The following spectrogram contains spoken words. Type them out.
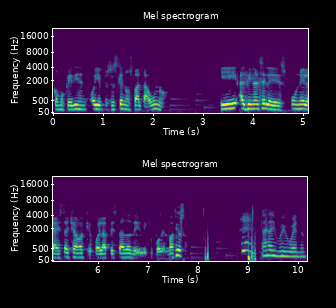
como que dicen, oye, pues es que nos falta uno. Y al final se les une la esta chava que fue la apestada del equipo del mafioso. Ay, muy bueno,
